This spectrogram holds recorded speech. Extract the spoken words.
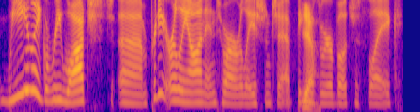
we like rewatched um, pretty early on into our relationship because we were both just like,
